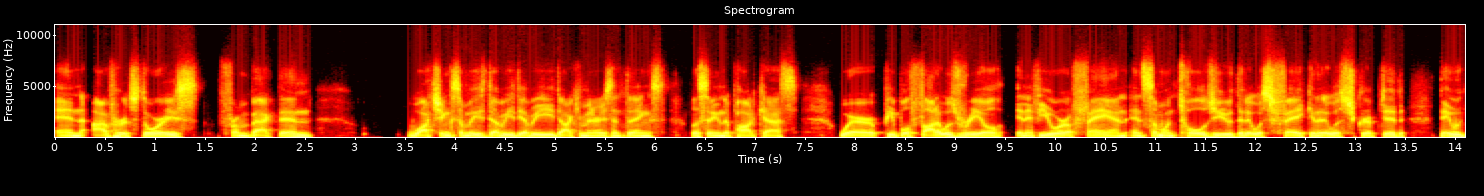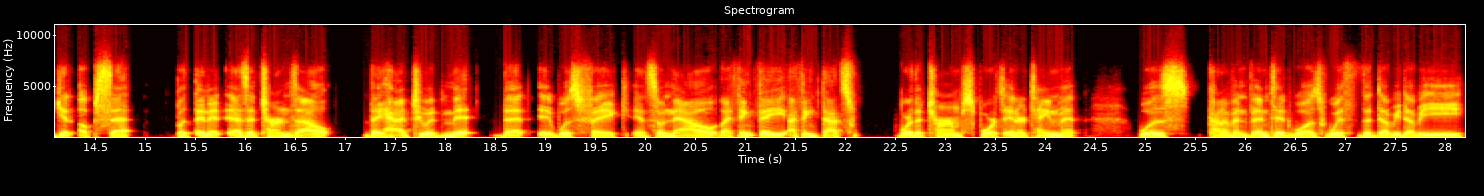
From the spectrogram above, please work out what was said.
and i've heard stories from back then watching some of these WWE documentaries and things, listening to podcasts where people thought it was real. And if you were a fan and someone told you that it was fake and that it was scripted, they would get upset. But then it, as it turns out, they had to admit that it was fake. And so now I think they, I think that's where the term sports entertainment was kind of invented was with the WWE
